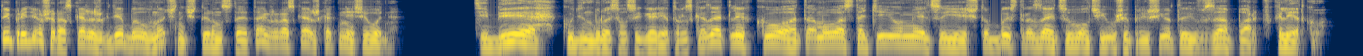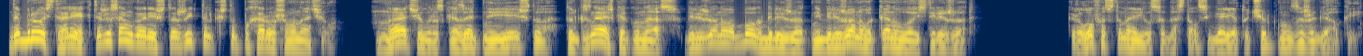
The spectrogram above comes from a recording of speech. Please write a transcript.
Ты придешь и расскажешь, где был в ночь на четырнадцатое, так же расскажешь, как мне сегодня. «Тебе, — Кудин бросил сигарету, — рассказать легко, а там у вас такие умельцы есть, что быстро зайцу волчьи уши пришьют и в зоопарк, в клетку». «Да брось ты, Олег, ты же сам говоришь, что жить только что по-хорошему начал». «Начал, рассказать мне есть что. Только знаешь, как у нас, береженого Бог бережет, не береженого конвой стережет». Крылов остановился, достал сигарету, чиркнул зажигалкой.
